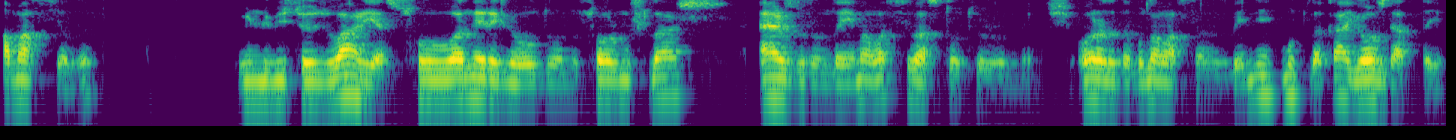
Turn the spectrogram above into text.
Amasyalı. Ünlü bir söz var ya soğuğa nereli olduğunu sormuşlar. Erzurum'dayım ama Sivas'ta otururum demiş. Orada da bulamazsanız beni mutlaka Yozgat'tayım.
